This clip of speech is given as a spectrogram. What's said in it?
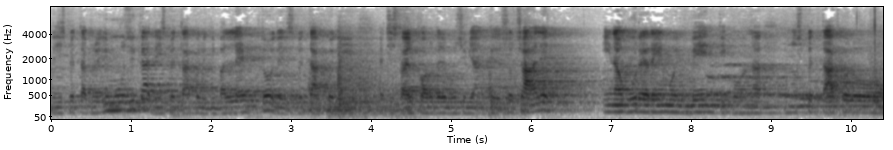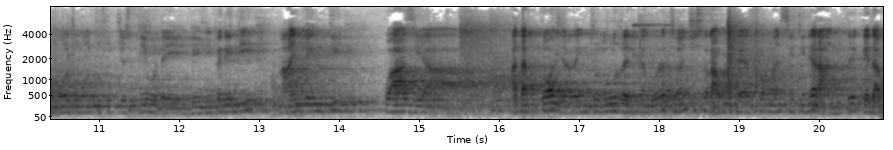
degli spettacoli di musica, degli spettacoli di balletto, degli spettacoli, eh, ci sarà il coro delle voci bianche del sociale, inaugureremo il 20 con uno spettacolo molto molto suggestivo dei, dei liberi di, ma il 20 quasi a ad accogliere, a introdurre l'inaugurazione ci sarà una performance itinerante che da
